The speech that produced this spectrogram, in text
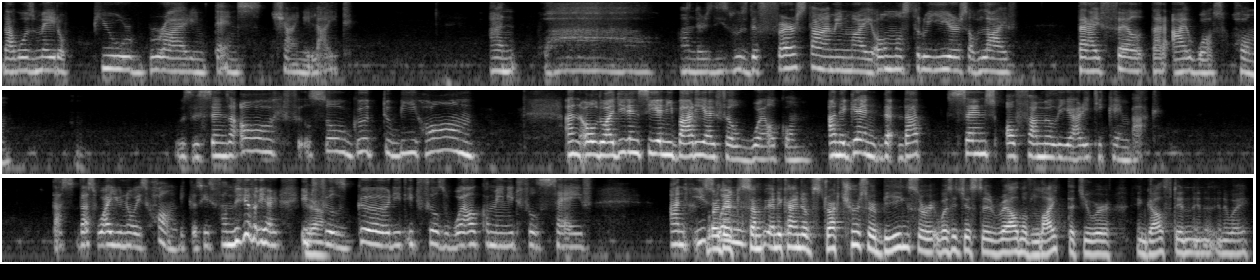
that was made of pure, bright, intense, shiny light. And wow and this was the first time in my almost three years of life that I felt that I was home. It was the sense that, oh, it feels so good to be home. And although I didn't see anybody, I felt welcome. And again, that, that sense of familiarity came back that's that's why you know it's home because it's familiar it yeah. feels good it, it feels welcoming it feels safe and were when, there some any kind of structures or beings or was it just a realm of light that you were engulfed in in a, in a way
